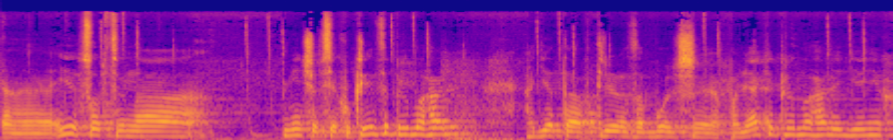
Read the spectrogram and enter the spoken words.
Э, и, собственно, меньше всех украинцы предлагали, где-то в три раза больше поляки предлагали денег,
